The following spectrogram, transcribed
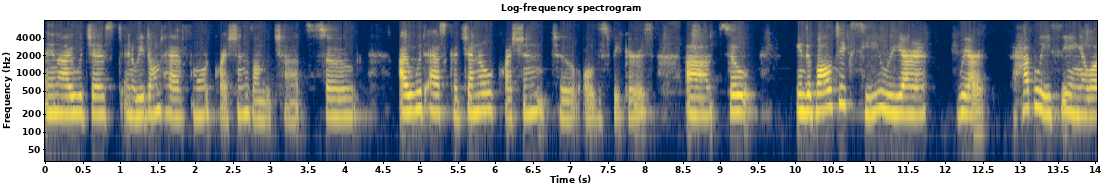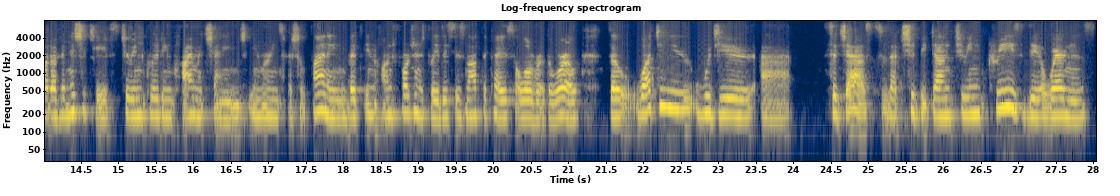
and I would just, and we don't have more questions on the chat. So I would ask a general question to all the speakers. Uh, so in the Baltic Sea, we are, we are happily seeing a lot of initiatives to including climate change in marine spatial planning, but in, unfortunately, this is not the case all over the world. So what do you, would you uh, suggest that should be done to increase the awareness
